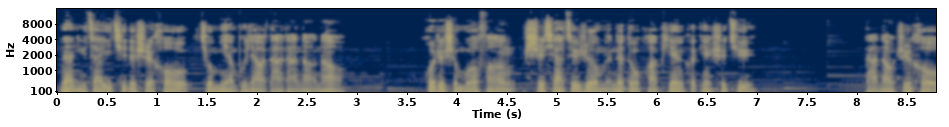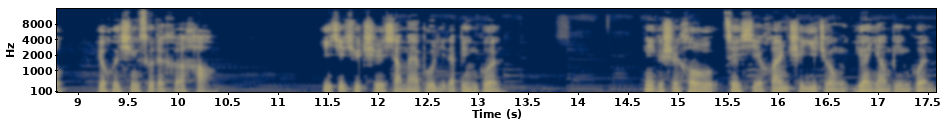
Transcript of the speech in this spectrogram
男女在一起的时候就免不了打打闹闹。或者是模仿时下最热门的动画片和电视剧，打闹之后又会迅速的和好，一起去吃小卖部里的冰棍。那个时候最喜欢吃一种鸳鸯冰棍，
